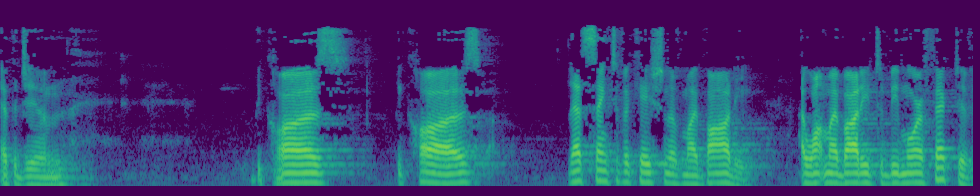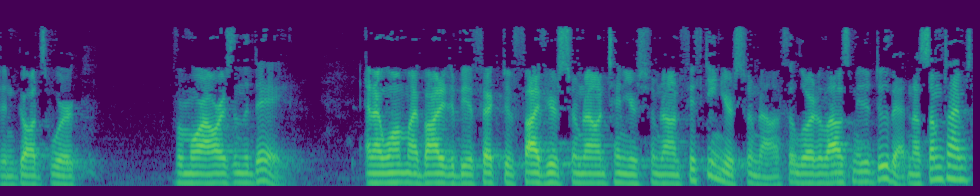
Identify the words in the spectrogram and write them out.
at the gym? because, because that's sanctification of my body. I want my body to be more effective in God's work for more hours in the day. And I want my body to be effective five years from now, and 10 years from now, and 15 years from now, if the Lord allows me to do that. Now, sometimes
